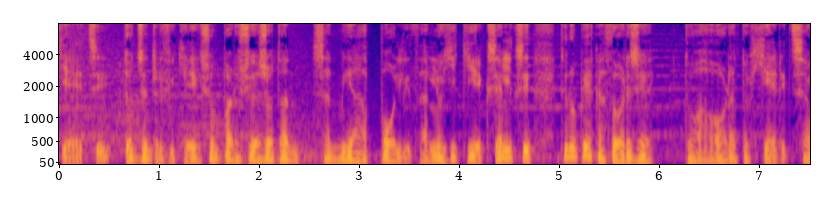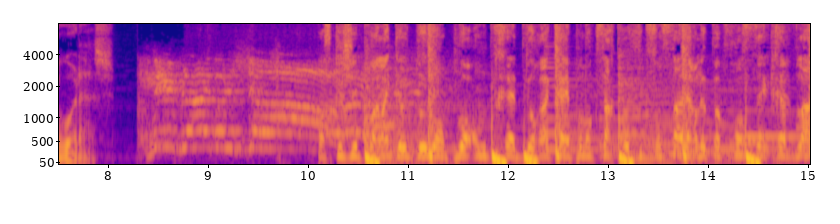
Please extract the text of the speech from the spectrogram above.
Και έτσι το gentrification παρουσιαζόταν σαν μια απόλυτα λογική εξέλιξη την οποία καθόριζε το αόρατο χέρι της αγοράς. Parce que j'ai pas la gueule de l'emploi, on me traite de racaille pendant que Sarko fixe son salaire, le peuple français crève la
